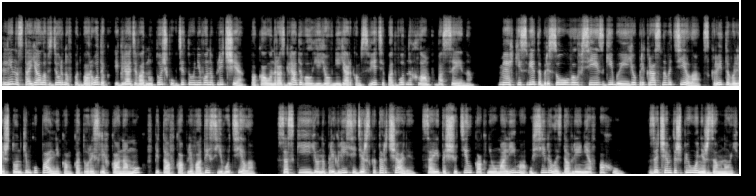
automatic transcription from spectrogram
Лина стояла, вздернув подбородок и глядя в одну точку где-то у него на плече, пока он разглядывал ее в неярком свете подводных ламп бассейна. Мягкий свет обрисовывал все изгибы ее прекрасного тела, скрытого лишь тонким купальником, который слегка намок, впитав капли воды с его тела. Соски ее напряглись и дерзко торчали. Саид ощутил, как неумолимо усилилось давление в паху. «Зачем ты шпионишь за мной?»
